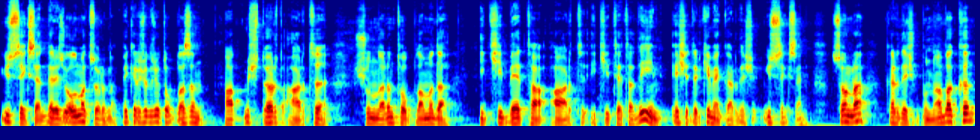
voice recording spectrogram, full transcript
180 derece olmak zorunda. Peki Reşat Hoca toplasın. 64 artı şunların toplamı da 2 beta artı 2 teta değil mi? Eşittir kime kardeşim? 180. Sonra kardeşim buna bakın.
